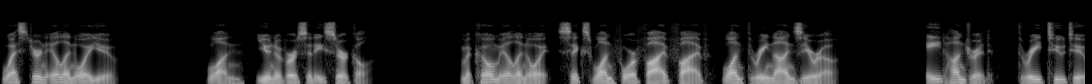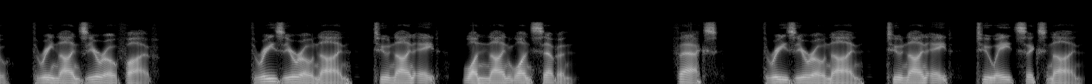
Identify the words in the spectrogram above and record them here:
Western Illinois U. 1. University Circle. Macomb, Illinois 61455 1390. 800 322 3905. 309 298 1917. Fax 309 298 2869.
